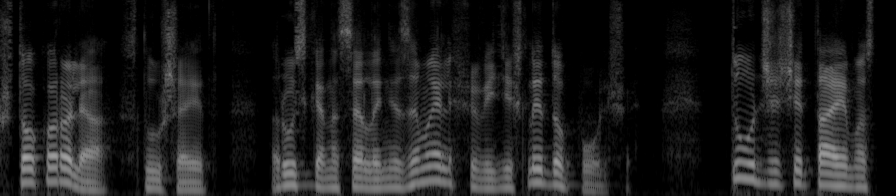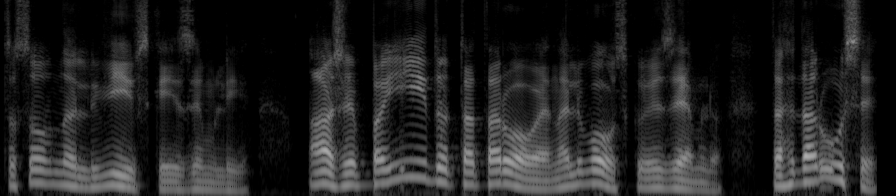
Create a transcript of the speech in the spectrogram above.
що короля слушає, руське населення земель, що відійшли до Польщі. Тут же читаємо стосовно львівської землі. Аже поїдуть татарове на львовську землю, тогда руси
